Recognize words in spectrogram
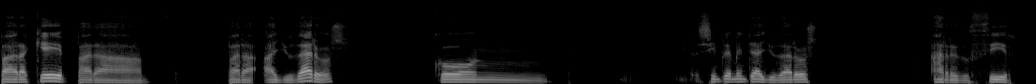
¿Para qué? Para, para ayudaros con simplemente ayudaros a reducir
